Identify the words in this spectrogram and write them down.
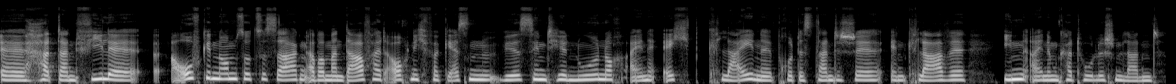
äh, hat dann viele aufgenommen sozusagen, aber man darf halt auch nicht vergessen, wir sind hier nur noch eine echt kleine protestantische Enklave in einem katholischen Land.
